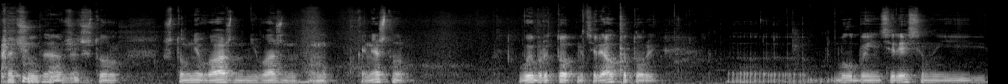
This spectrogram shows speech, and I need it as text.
хочу Да, получить, да. что, что мне важно, не важно. Ну, конечно, выбрать тот материал, который э, был бы интересен и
